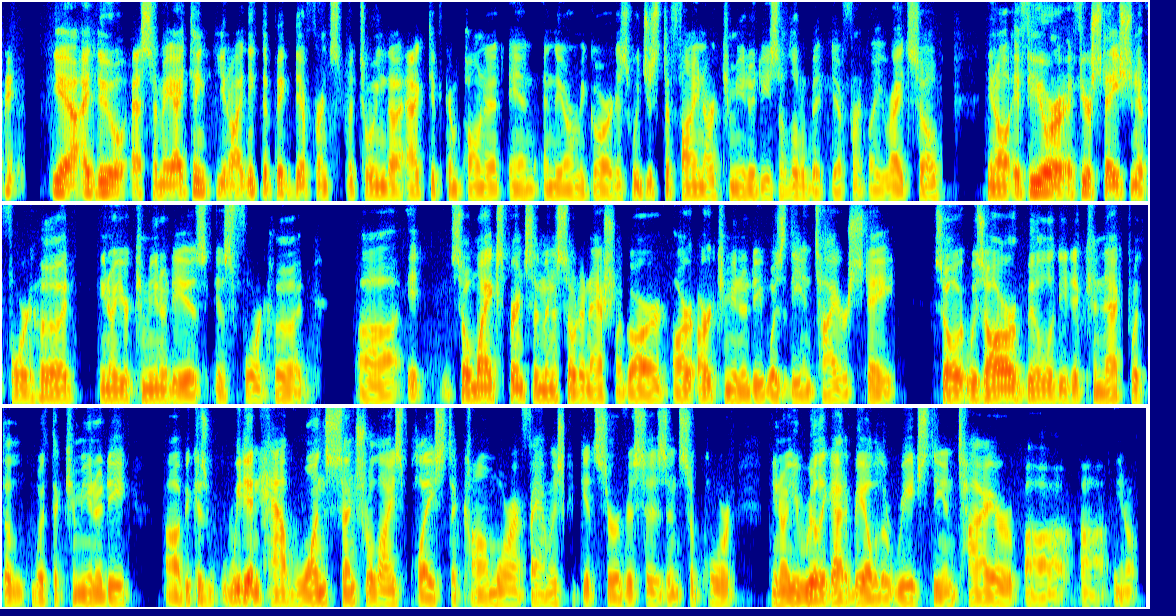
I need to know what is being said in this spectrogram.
Yeah, I do, SMA. I think, you know, I think the big difference between the active component and and the Army Guard is we just define our communities a little bit differently, right? So, you know, if you're if you're stationed at Fort Hood, you know, your community is is Fort Hood. Uh, it so my experience in the Minnesota National Guard, our our community was the entire state. So it was our ability to connect with the with the community uh, because we didn't have one centralized place to come where our families could get services and support you know you really got to be able to reach the entire uh, uh, you know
